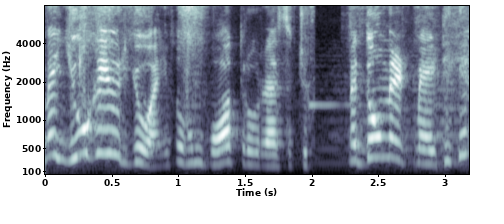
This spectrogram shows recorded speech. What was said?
मैं यूँ गई और यूँ आई तो हम बहुत रो रहा है सच्चू। मैं दो मिनट में आई, ठीक है?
